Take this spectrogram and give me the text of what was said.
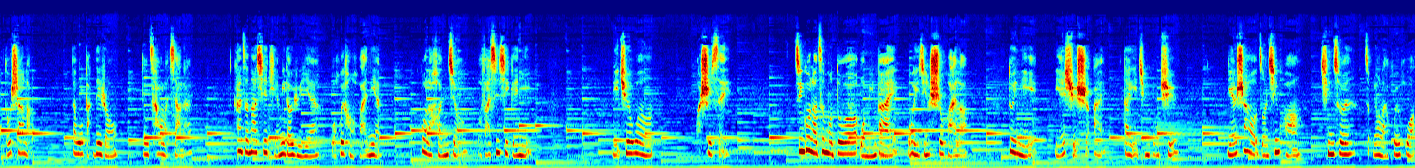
我都删了，但我把内容都抄了下来。看着那些甜蜜的语言，我会很怀念。过了很久，我发信息给你，你却问我是谁。经过了这么多，我明白我已经释怀了。对你，也许是爱，但已经过去。年少总轻狂，青春总用来挥霍。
